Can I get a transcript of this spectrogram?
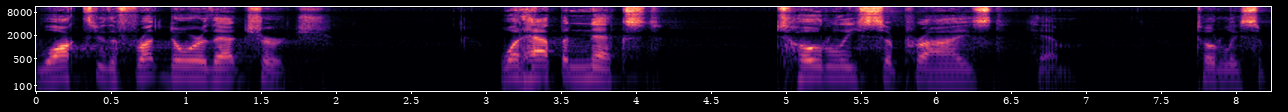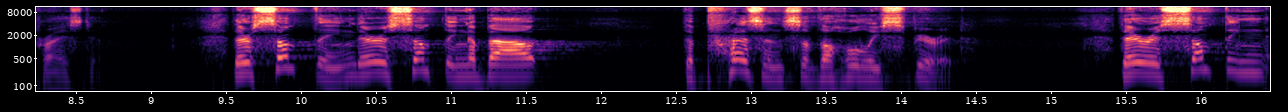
walked through the front door of that church. What happened next totally surprised him. Totally surprised him. There's something, there is something about the presence of the Holy Spirit. There is something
